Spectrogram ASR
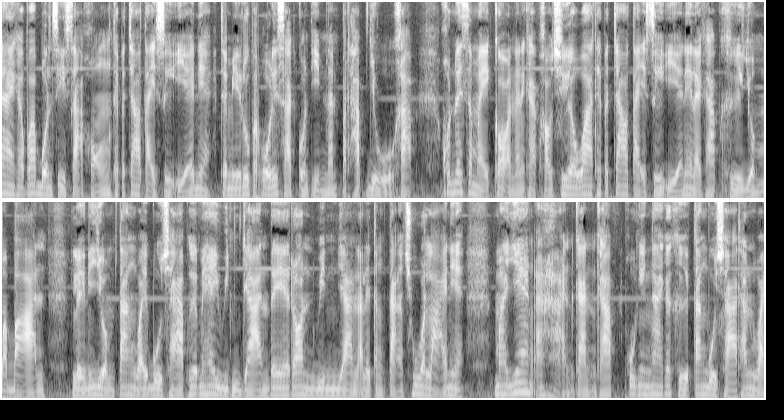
ง่ายๆครับว่าบนศีรษะของเทพเจ้าไต่ซือเอียเนี่ยจะมีรูปพระโพธิสัตว์กวนอิมนั้นประทับอยู่ครับ คนในสมัยก่อนนั้นครับเขาเชื่อว่าเทพเจ้าไต่ซือเอียเนี่ยแหละครับคือยมมาบาล เลยนิยมตั้งไว้บูชาเพื่อไม่ให้วิญญาณเร่ร่อนวิญญาณอะไรต่างๆ ชั่วร้ายเนี่ยมาแย่งอาหารกันครับพูดง่ายๆ ก็คือตั้งบูชาท่านไว้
